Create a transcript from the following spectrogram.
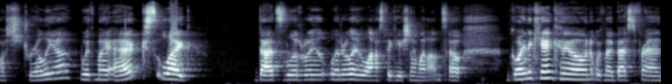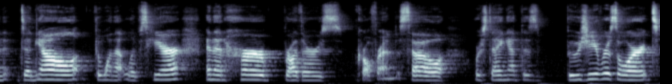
Australia with my ex. Like that's literally literally the last vacation I went on. So going to Cancun with my best friend Danielle, the one that lives here, and then her brother's girlfriend. So we're staying at this bougie resort.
